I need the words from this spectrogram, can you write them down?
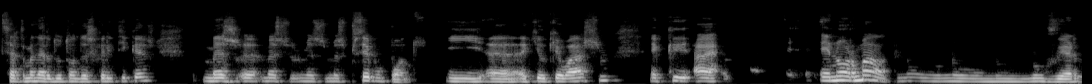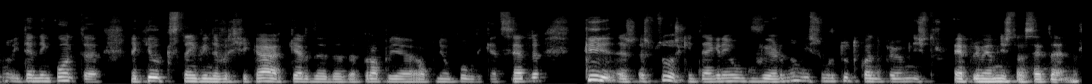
certa maneira, do tom das críticas, mas, uh, mas, mas, mas, percebo o ponto. E uh, aquilo que eu acho é que há, é normal que num, num, num, governo, e tendo em conta aquilo que se tem vindo a verificar, quer da, da, da própria opinião pública, etc., que as, as, pessoas que integrem o governo, e sobretudo quando o Primeiro-Ministro é Primeiro-Ministro há sete anos,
